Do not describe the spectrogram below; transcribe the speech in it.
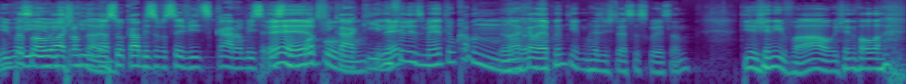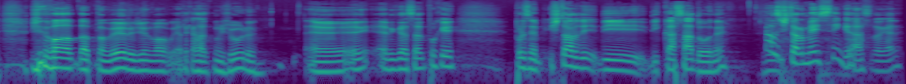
E, um e pessoal eu acho que na sua cabeça você e disse, caramba, isso, isso É, não pode pô, ficar aqui, né? Infelizmente, o cara Aham. naquela época não tinha como registrar essas coisas, sabe? Tinha Genival, Genival lá, Genival da Tambeira, Genival era casado com Jura. É, era, era engraçado porque, por exemplo, história de, de, de caçador, né? As histórias meio sem graça, tá ligado?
